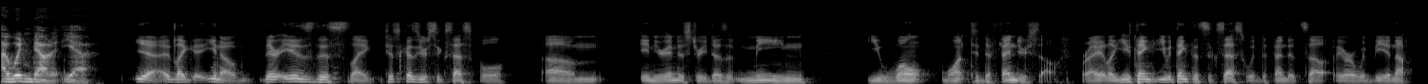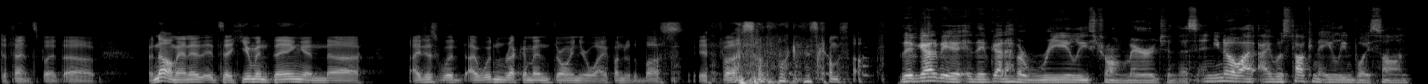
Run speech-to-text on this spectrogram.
I wouldn't doubt it. Yeah, yeah like you know there is this like just because you're successful um in your industry doesn't mean you won't want to defend yourself right like you think you would think that success would defend itself or would be enough defense but uh but no man it, it's a human thing and uh I just would I wouldn't recommend throwing your wife under the bus if uh, something like this comes up. They've got to be. They've got to have a really strong marriage in this. And you know, I, I was talking to Ailene Voisin.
